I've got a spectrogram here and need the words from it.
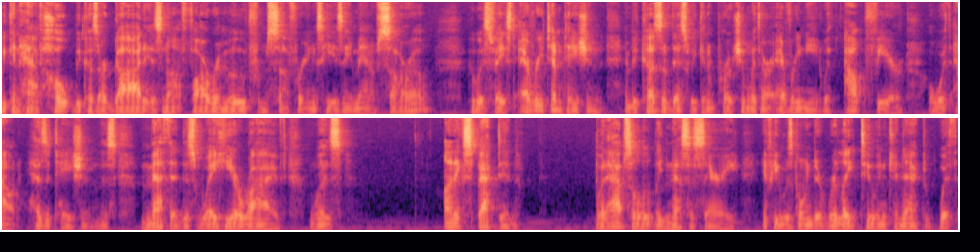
we can have hope because our God is not far removed from sufferings. He is a man of sorrow who has faced every temptation, and because of this, we can approach him with our every need without fear or without hesitation. This method, this way he arrived, was unexpected, but absolutely necessary if he was going to relate to and connect with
